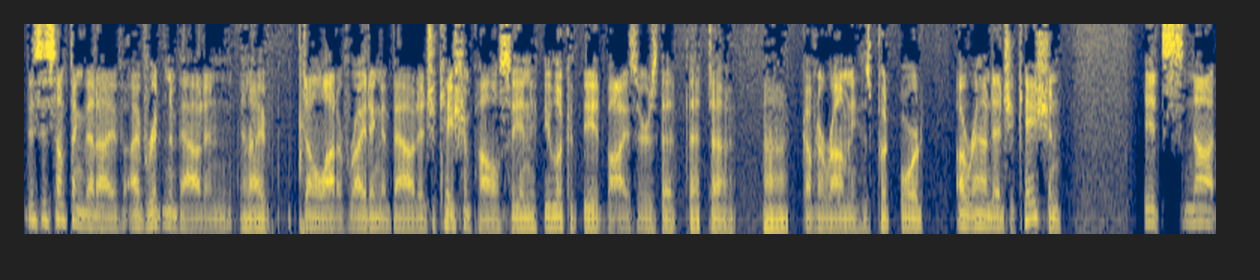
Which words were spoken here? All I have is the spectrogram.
This is something that I've I've written about and, and I've done a lot of writing about education policy. And if you look at the advisors that that uh, uh, Governor Romney has put forward around education, it's not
